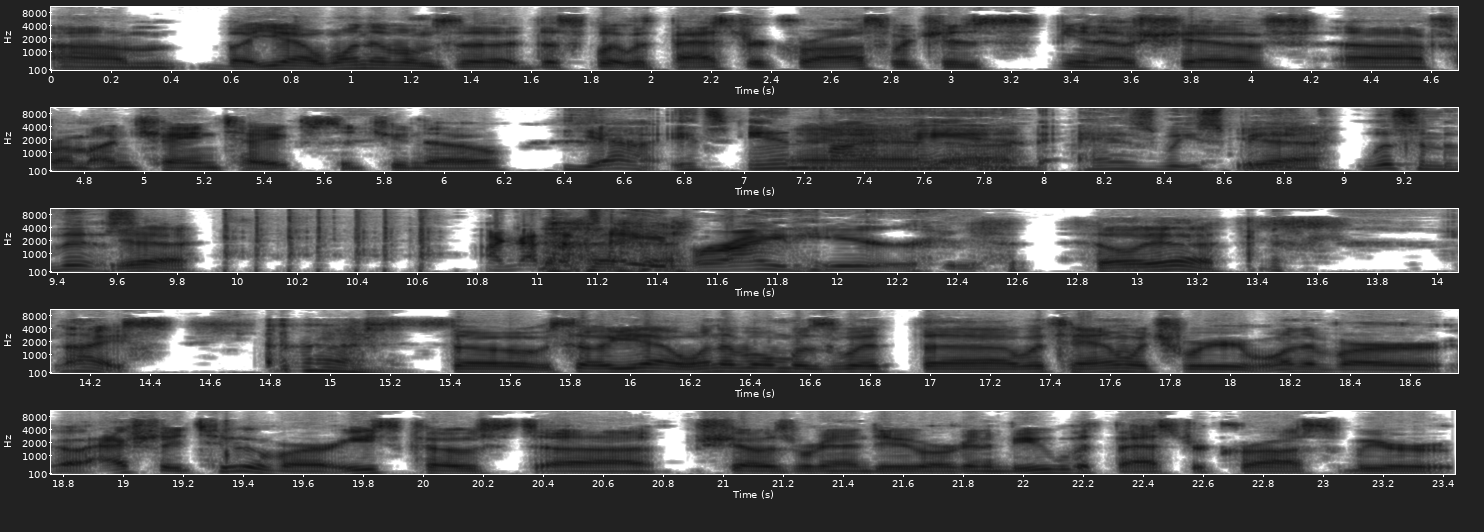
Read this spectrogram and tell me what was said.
Um, but yeah, one of them's the the split with Pastor Cross, which is you know Chev uh, from Unchained Tapes that you know. Yeah, it's in my And, uh, hand as we speak. yeah. Listen to this. Yeah, I got the tape right here. Hell yeah. Nice. So, so yeah, one of them was with, uh, with him, which we're one of our, uh, actually two of our East Coast, uh, shows we're going to do are going to be with Bastard Cross. We were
